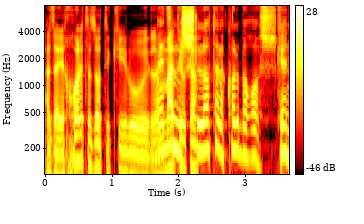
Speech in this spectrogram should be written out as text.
אז היכולת הזאת, כאילו, בעצם למדתי אותה. לשלוט על הכל בראש. כן,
